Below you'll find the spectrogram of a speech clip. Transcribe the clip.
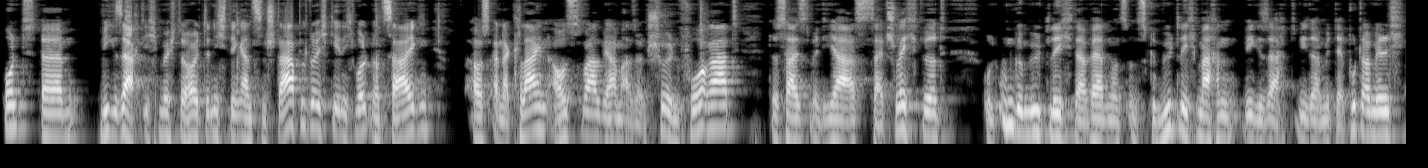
Und ähm, wie gesagt, ich möchte heute nicht den ganzen Stapel durchgehen. Ich wollte nur zeigen, aus einer kleinen Auswahl. Wir haben also einen schönen Vorrat. Das heißt, wenn die Jahreszeit schlecht wird und ungemütlich, da werden wir uns, uns gemütlich machen. Wie gesagt, wieder mit der Buttermilch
